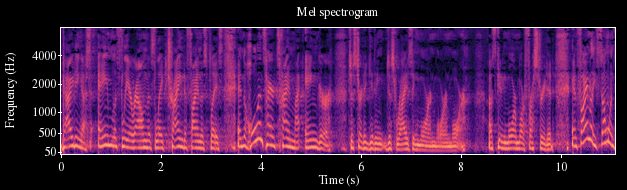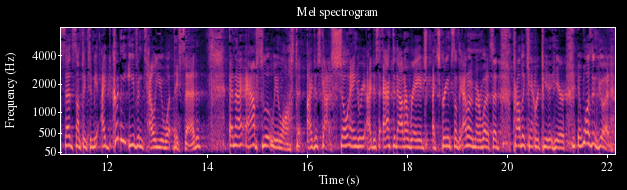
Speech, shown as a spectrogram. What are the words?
guiding us aimlessly around this lake, trying to find this place. And the whole entire time, my anger just started getting, just rising more and more and more. I was getting more and more frustrated. And finally, someone said something to me. I couldn't even tell you what they said. And I absolutely lost it. I just got so angry. I just acted out in rage. I screamed something. I don't remember what it said. Probably can't repeat it here. It wasn't good.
